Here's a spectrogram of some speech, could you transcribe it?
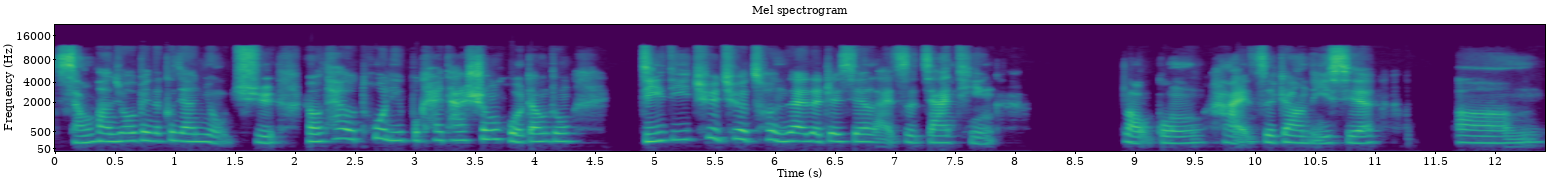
想法就会变得更加扭曲，然后他又脱离不开他生活当中的的确确存在的这些来自家庭、老公、孩子这样的一些，嗯，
